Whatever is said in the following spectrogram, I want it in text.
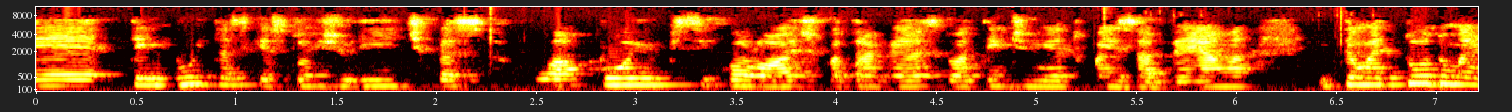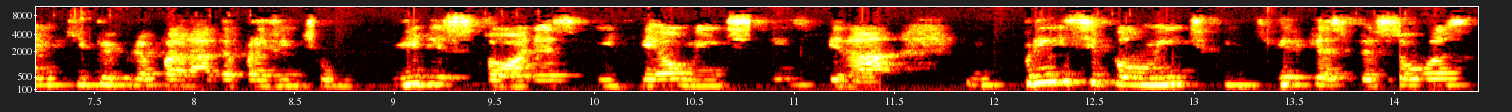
é, tem muitas questões jurídicas, o apoio psicológico através do atendimento com a Isabela. Então, é toda uma equipe preparada para a gente ouvir histórias e realmente se inspirar, e principalmente pedir que as pessoas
